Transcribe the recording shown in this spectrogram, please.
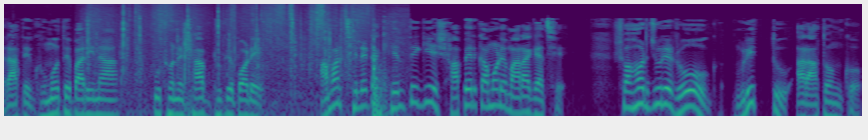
রাতে ঘুমোতে পারি না, উঠোনে সাপ ঢুকে পড়ে। আমার ছেলেটা খেলতে গিয়ে সাপের কামড়ে মারা গেছে। শহর জুড়ে রোগ, মৃত্যু আর আতঙ্ক।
